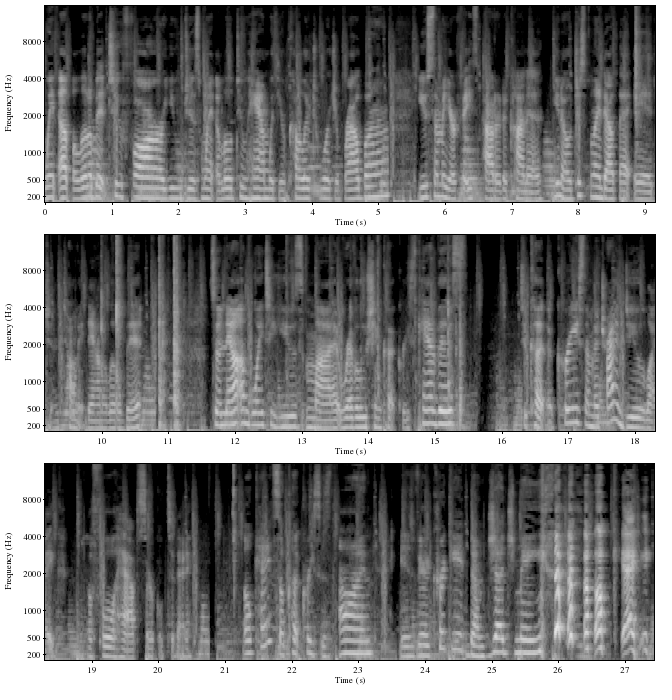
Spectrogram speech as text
went up a little bit too far you just went a little too ham with your color towards your brow bone, use some of your face powder to kind of, you know, just blend out that edge and tone it down a little bit. So now I'm going to use my Revolution Cut Crease Canvas to cut a crease. I'm to try and do like a full half circle today. Okay, so cut crease is on. It's very crooked. Don't judge me. okay.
